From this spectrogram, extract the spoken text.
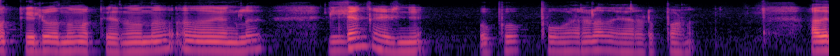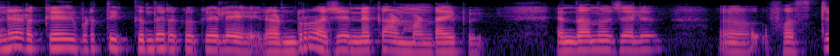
മക്കയിൽ വന്ന് മക്കയിൽ നിന്ന് വന്ന് ഞങ്ങൾ എല്ലാം കഴിഞ്ഞ് ഇപ്പോൾ പോകാനുള്ള തയ്യാറെടുപ്പാണ്. അതിന്റെ ഇടയ്ക്ക് ഇവിടെ തിക്കും തിരക്കൊക്കെ അല്ലേ? രണ്ട് പ്രാവശ്യം എന്നെ കാണുമണ്ടായി പോയി. എന്താണെന്ന് വെച്ചാൽ ഫസ്റ്റ്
